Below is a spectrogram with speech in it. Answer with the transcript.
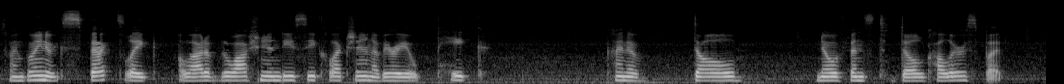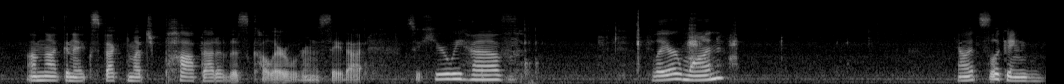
So I'm going to expect, like a lot of the Washington, D.C. collection, a very opaque, kind of dull, no offense to dull colors, but I'm not going to expect much pop out of this color. We're going to say that. So here we have layer one. Now it's looking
